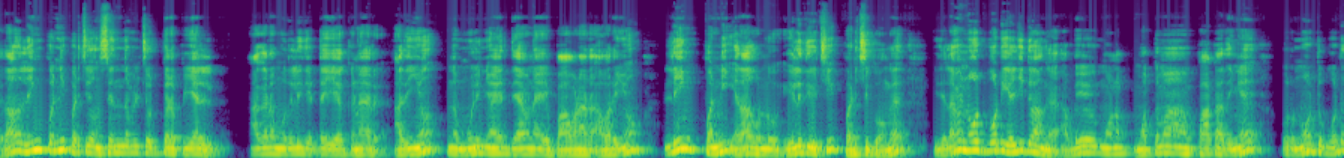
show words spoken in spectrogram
ஏதாவது லிங்க் பண்ணி படிச்சுக்கோங்க. செந்தமிழ் சொற்பிறப்பியல் அகர முதலி திட்ட இயக்குனர் அதையும் இந்த மொழி ஞாயிறு தேவநாய பாவனார் அவரையும் லிங்க் பண்ணி ஏதாவது ஒன்று எழுதி வச்சு படிச்சுக்கோங்க. இது எல்லாமே நோட் போட்டு எழுதிட்டு வாங்க அப்படியே மொன மொத்தமாக பார்க்காதீங்க. ஒரு நோட்டு போட்டு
